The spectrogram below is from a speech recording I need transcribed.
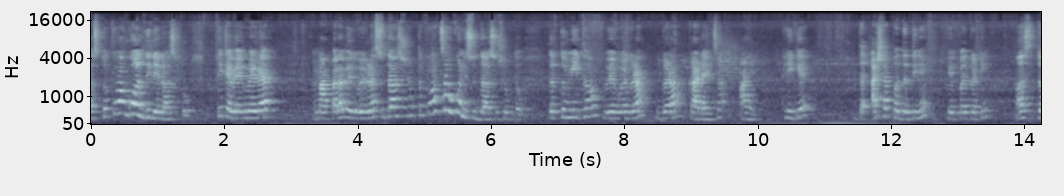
असतो किंवा गोल दिलेला असतो. ठीक आहे वेगवेगळ्या मापाला वेगवेगळा सुद्धा असू शकतो किंवा चौकोनी सुद्धा असू शकतो. तर तुम्ही इथं वेगवेगळा गळा काढायचा आहे. ठीक आहे? तर अशा पद्धतीने पेपर कटिंग असतं.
